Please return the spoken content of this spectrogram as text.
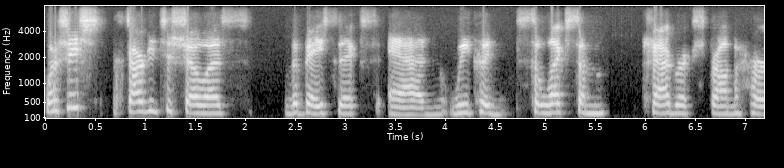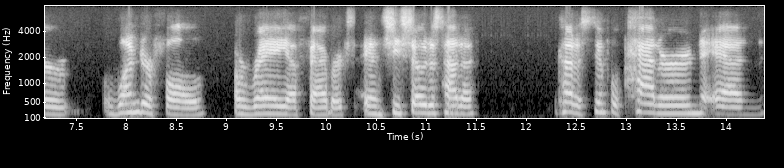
Well, she started to show us the basics, and we could select some fabrics from her wonderful array of fabrics. And she showed us how to cut a simple pattern. And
